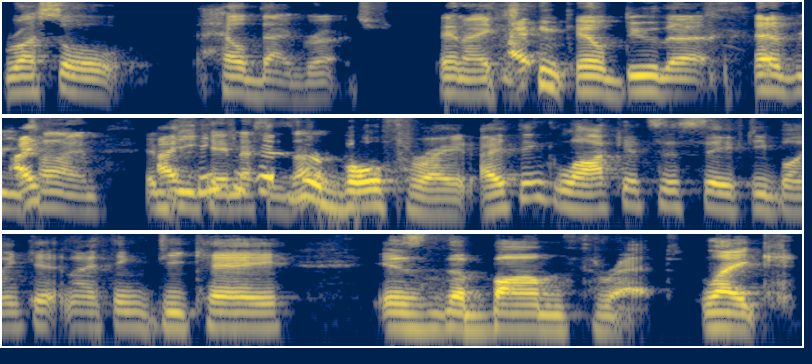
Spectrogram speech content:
Russell held that grudge, and I think he'll do that every I- time if I DK think you messes guys are both right. I think Lockett's a safety blanket, and I think DK is the bomb threat. Like,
